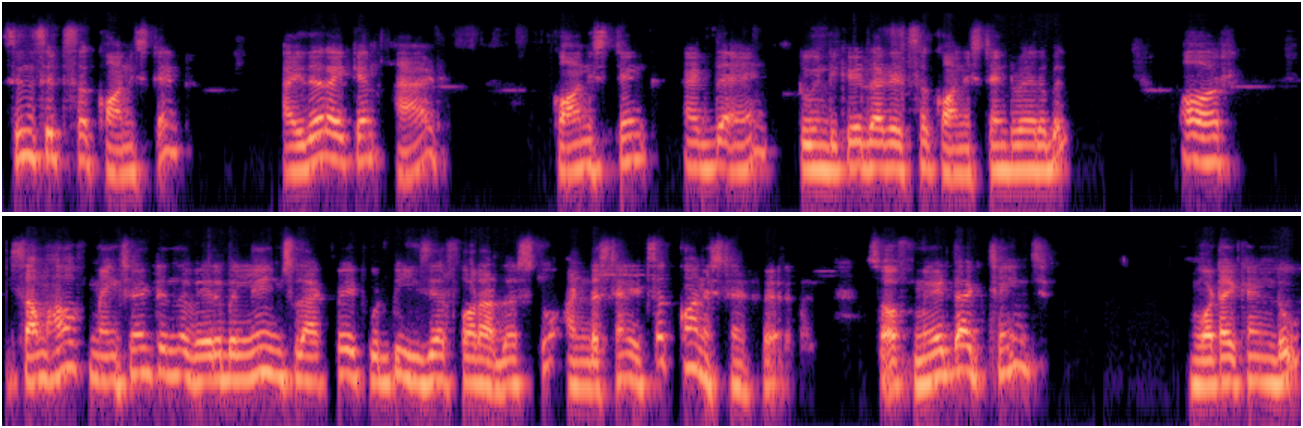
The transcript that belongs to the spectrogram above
Since it's a constant, either I can add constant at the end to indicate that it's a constant variable, or somehow mention it in the variable name so that way it would be easier for others to understand it's a constant variable. So I've made that change. What I can do,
